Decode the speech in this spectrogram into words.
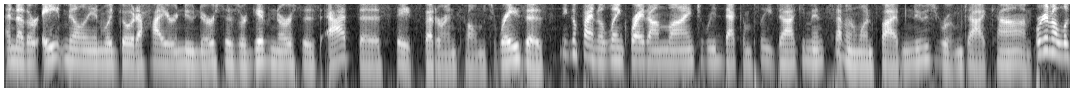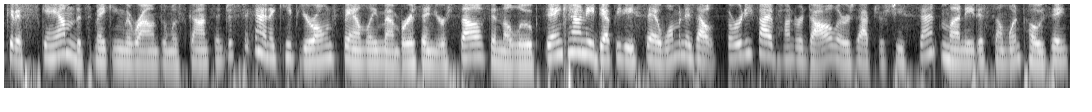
Another 8 million would go to hire new nurses or give nurses at the state's veterans homes raises. You can find a link right online to read that complete document 715newsroom.com. We're going to look at a scam that's making the rounds in Wisconsin just to kind of keep your own family members and yourself in the loop. Dane County deputies say a woman is out $3500 after she sent money to someone posing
